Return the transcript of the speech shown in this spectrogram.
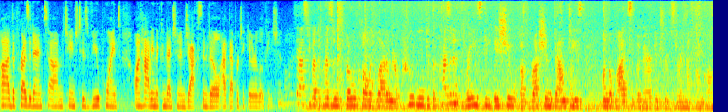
uh, the president um, changed his viewpoint on having the convention in Jacksonville at that particular location. I wanted to ask you about the president's phone call with Vladimir Putin. Did the president raise the issue of Russian bounties on the lives of American troops during that phone call?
